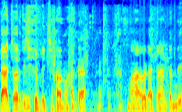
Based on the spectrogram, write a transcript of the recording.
ప్యాచ్ వర్క్ చేయించాం అనమాట మా ఆవిడ అక్కడ అంటుంది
